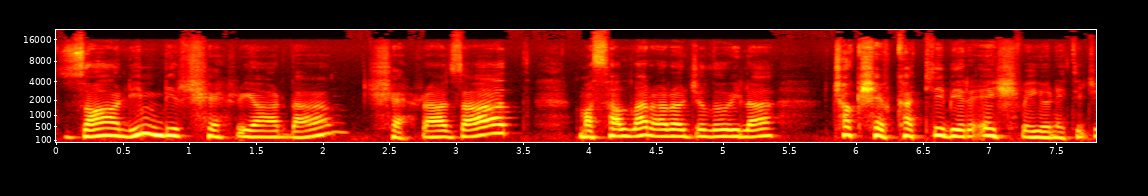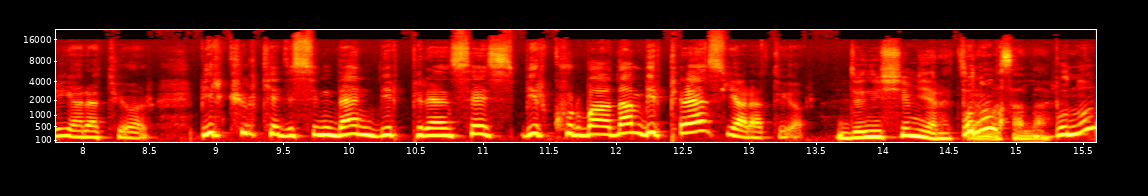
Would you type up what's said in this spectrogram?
Zalim bir şehriyardan Şehrazat masallar aracılığıyla çok şefkatli bir eş ve yönetici yaratıyor. Bir kül kedisinden bir prenses, bir kurbağadan bir prens yaratıyor. Dönüşüm yaratıyor bunun, masallar. Bunun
